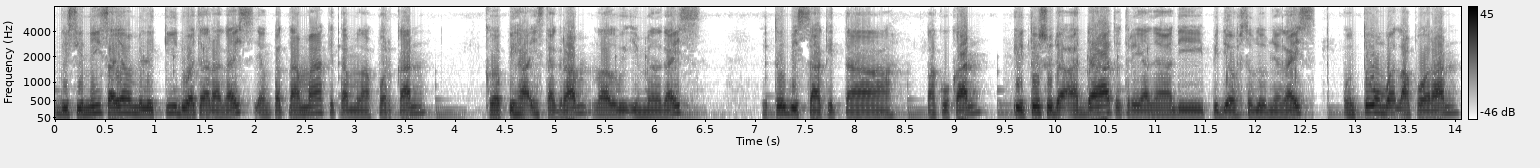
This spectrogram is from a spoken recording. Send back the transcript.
Di sini saya memiliki dua cara guys. Yang pertama kita melaporkan ke pihak Instagram melalui email guys. Itu bisa kita lakukan. Itu sudah ada tutorialnya di video sebelumnya guys. Untuk membuat laporan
